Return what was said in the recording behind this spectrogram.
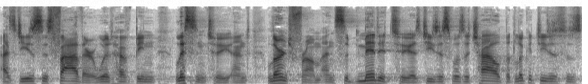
as Jesus' father, would have been listened to and learned from and submitted to as Jesus was a child. But look at Jesus'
